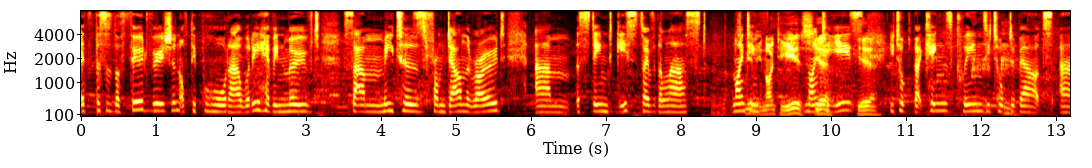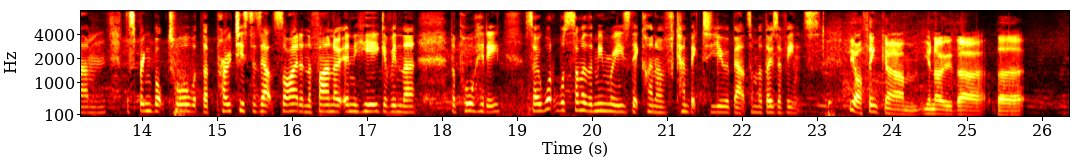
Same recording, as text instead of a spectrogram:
It's, this is the third version of Te Poho Rawiri, having moved some metres from down the road. Um, esteemed guests over the last 19, 90 years, 90 yeah, years. yeah. You talked about kings, queens, you talked about um, the Springbok tour with the protesters outside and the whānau in here giving the, the pohiri. So, what was some of the memories that kind of come back to you about some of those events? Yeah, I think um, you know the the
